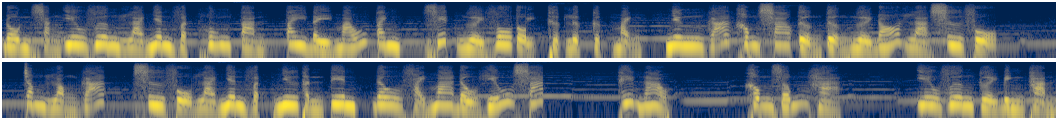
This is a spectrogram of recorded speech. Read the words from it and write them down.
Đồn rằng yêu vương là nhân vật hung tàn, tay đầy máu tanh, giết người vô tội, thực lực cực mạnh, nhưng gã không sao tưởng tượng người đó là sư phụ. Trong lòng gã, sư phụ là nhân vật như thần tiên, đâu phải ma đầu hiếu sát. Thế nào? Không giống hà. Yêu vương cười bình thản.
